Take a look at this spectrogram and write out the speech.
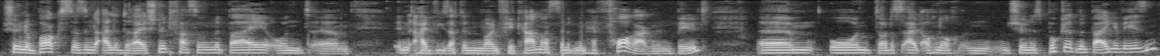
schöne Box, da sind alle drei Schnittfassungen mit bei und ähm, in, halt wie gesagt in einem neuen 4K-Master mit einem hervorragenden Bild. Ähm, und dort ist halt auch noch ein, ein, schönes Booklet mit bei gewesen.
